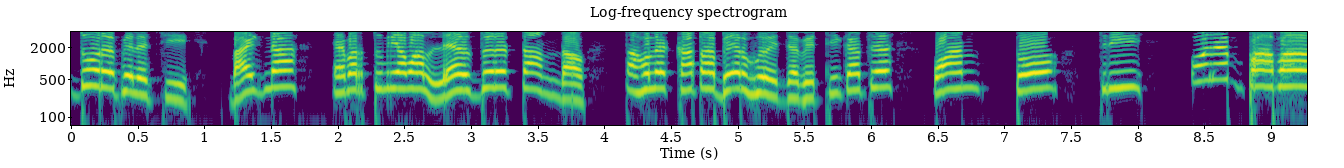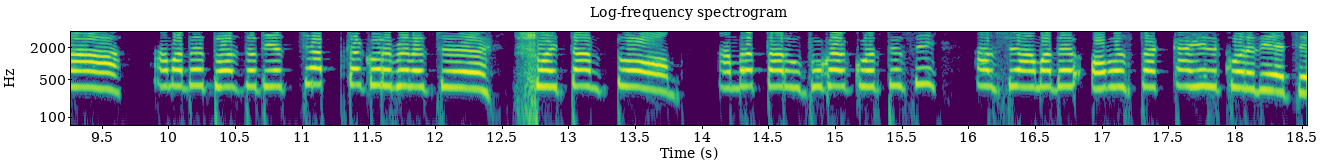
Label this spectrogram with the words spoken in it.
ধরে ফেলেছি। বাইক না এবার তুমি আমার লেজ ধরে টান দাও, তাহলে কাটা বের হয়ে যাবে, ঠিক আছে? ওয়ান টু থ্রি ওরে বাবা! আমাদের দরজা দিয়ে চ্যাপটা করে ফেলেছে, শয়তান টম! আমরা তার উপকার করতেছি আর সে আমাদের অবস্থা কাহিল করে দিয়েছে।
